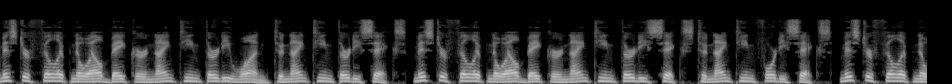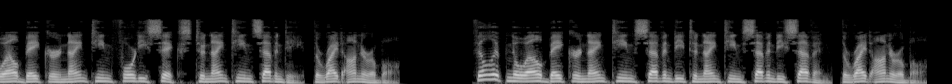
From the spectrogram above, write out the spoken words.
Mr. Philip Noel Baker 1931–1936, Mr. Philip Noel Baker 1936–1946, Mr. Philip Noel Baker 1946–1970, The Right Honourable Philip Noel Baker 1970–1977, The Right Honourable.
